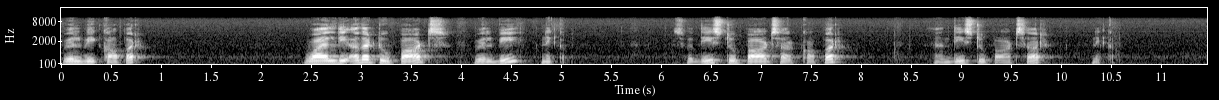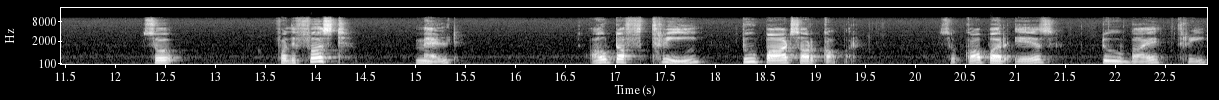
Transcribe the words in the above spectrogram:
will be copper while the other two parts will be nickel. So these two parts are copper and these two parts are nickel. So for the first melt out of 3 two parts are copper. So copper is 2 by 3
